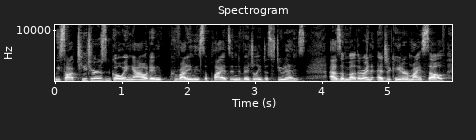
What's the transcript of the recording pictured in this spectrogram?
We saw teachers going out and providing these supplies individually to students. As a mother and educator myself,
